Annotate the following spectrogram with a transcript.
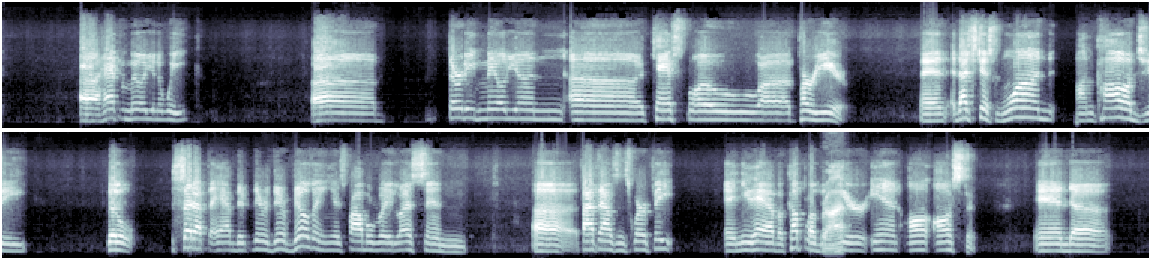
uh, half a million a week, uh, thirty million uh, cash flow uh, per year, and that's just one oncology little setup they have. Their their, their building is probably less than uh, 5,000 square feet, and you have a couple of them Right. here in Austin. And uh,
